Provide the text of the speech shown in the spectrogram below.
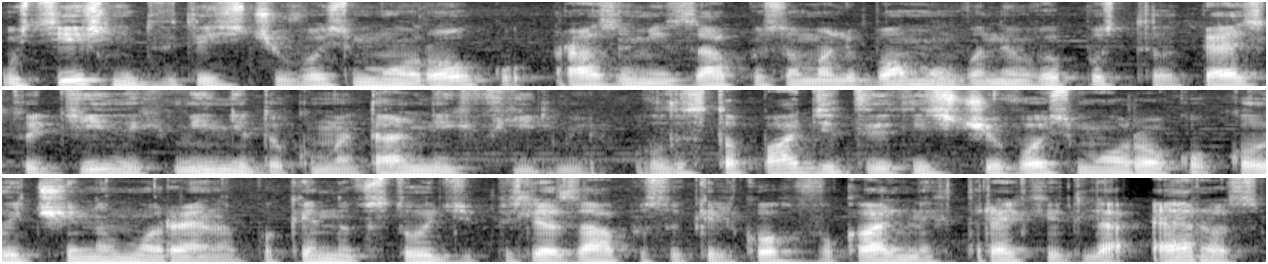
У січні 2008 року разом із записом альбому вони випустили 5 студійних міні-документальних фільмів. В листопаді 2008 року, коли Чіно Морено покинув студію після запису кількох вокальних треків для Eros,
